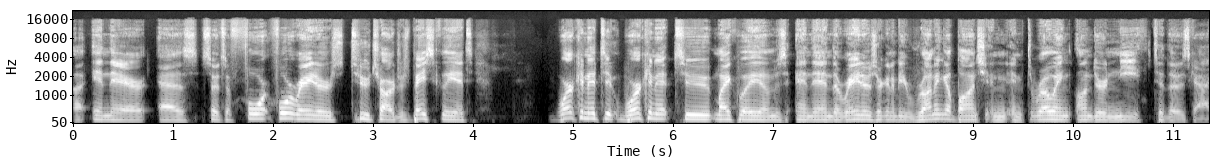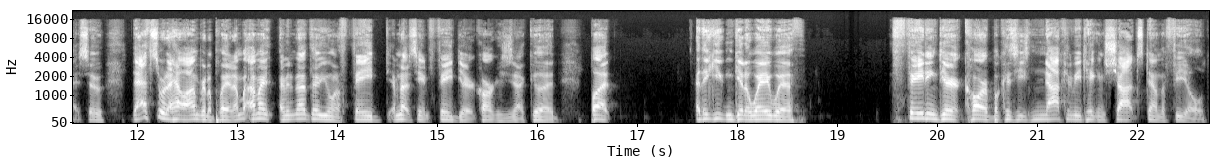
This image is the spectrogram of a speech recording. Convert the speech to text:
Uh, in there as so it's a four four Raiders, two Chargers. Basically, it's working it to working it to Mike Williams, and then the Raiders are going to be running a bunch and, and throwing underneath to those guys. So that's sort of how I'm going to play it. I'm, I might, I mean, not that you want to fade. I'm not saying fade Derek Carr because he's not good, but I think you can get away with fading Derek Carr because he's not going to be taking shots down the field.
